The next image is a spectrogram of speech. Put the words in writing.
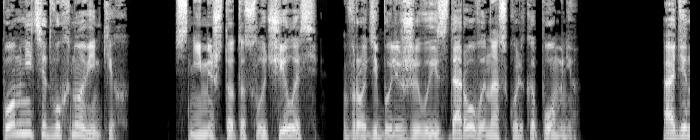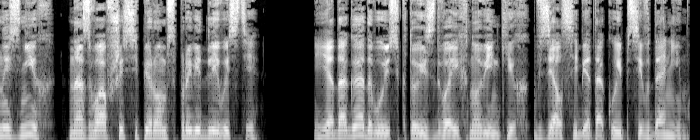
«Помните двух новеньких?» С ними что-то случилось? Вроде были живы и здоровы, насколько помню. Один из них, назвавшийся пером справедливости. Я догадываюсь, кто из двоих новеньких взял себе такой псевдоним.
